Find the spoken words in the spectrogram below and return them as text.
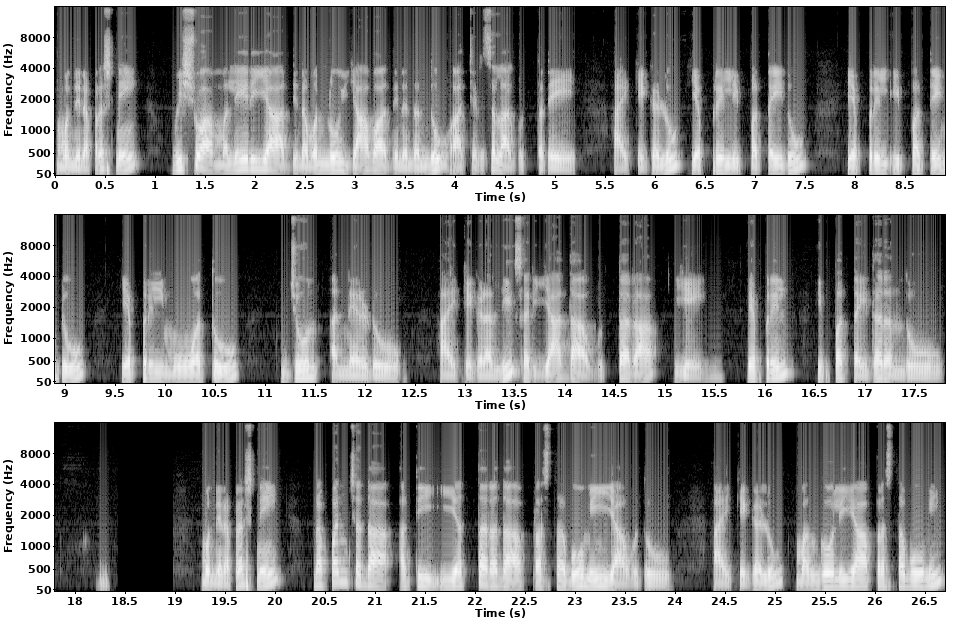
ಮುಂದಿನ ಪ್ರಶ್ನೆ, ವಿಶ್ವ ಮಲೇರಿಯಾ ದಿನವನ್ನು ಯಾವ ದಿನದಂದು ಆಚರಿಸಲಾಗುತ್ತದೆ? ಆಯ್ಕೆಗಳು ಏಪ್ರಿಲ್ ಇಪ್ಪತ್ತೈದು, ಏಪ್ರಿಲ್ ಇಪ್ಪತ್ತೆಂಟು, ಏಪ್ರಿಲ್ ಮೂವತ್ತು, ಜೂನ್ ಹನ್ನೆರಡು. ಆಯ್ಕೆಗಳಲ್ಲಿ ಸರಿಯಾದ ಉತ್ತರ ಎ. ಏಪ್ರಿಲ್ ಇಪ್ಪತ್ತೈದರಂದು. ಮುಂದಿನ ಪ್ರಶ್ನೆ ಪ್ರಪಂಚದ ಅತಿ ಎತ್ತರದ ಪ್ರಸ್ಥಭೂಮಿ ಯಾವುದು? ಆಯ್ಕೆಗಳು ಮಂಗೋಲಿಯಾ ಪ್ರಸ್ಥಭೂಮಿ,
